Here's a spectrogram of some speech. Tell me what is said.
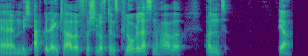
äh, mich abgelenkt habe, frische Luft ins Klo gelassen habe und ja,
